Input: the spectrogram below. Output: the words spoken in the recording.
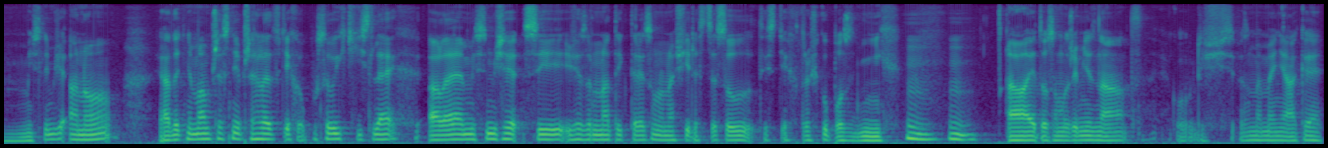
Myslím, že ano. Já teď nemám přesně přehled v těch opusových číslech, ale myslím, že si, že zrovna ty, které jsou na naší desce, jsou ty z těch trošku pozdních. Hmm, hmm. A je to samozřejmě znát. Jako když si vezmeme nějaké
